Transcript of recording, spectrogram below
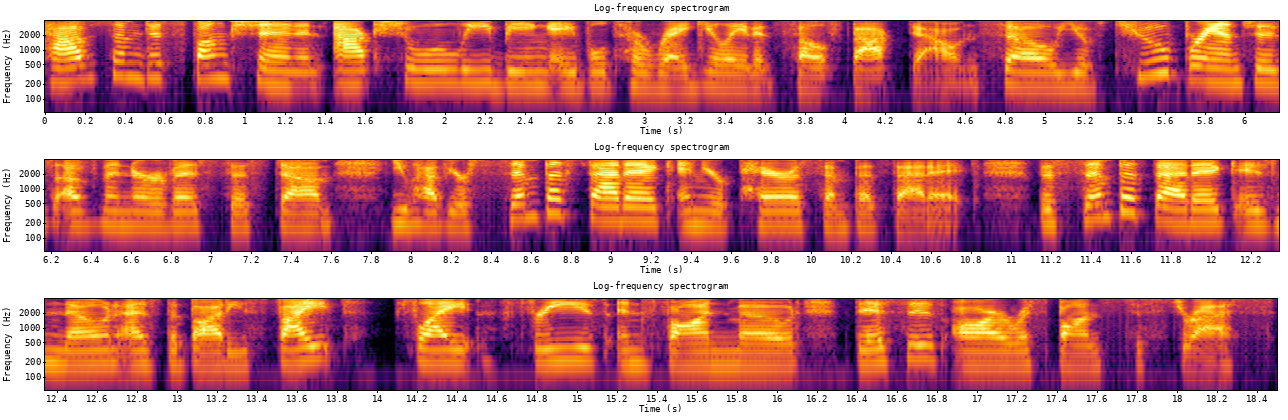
have some dysfunction and actually being able to regulate itself back down. So you have two branches of the nervous system. You have your sympathetic and your parasympathetic. The sympathetic is known as the body's fight, flight, freeze, and fawn mode. This is our response to stress.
